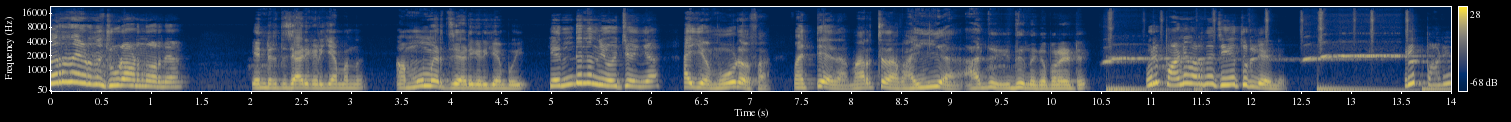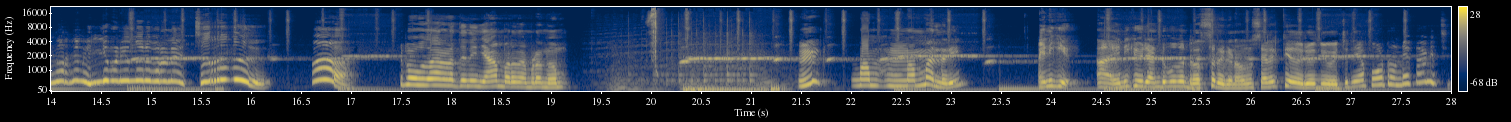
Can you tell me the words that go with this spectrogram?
വെറുതെ കിടന്ന് ചൂടാവണമെന്ന് പറഞ്ഞ? എന്റെ അടുത്ത് ചാടി കടിക്കാൻ വന്ന് അമ്മൂമ്മ അടുത്ത് ചാടി കടിക്കാൻ പോയി. എന്തിനെന്ന് ചോദിച്ചു കഴിഞ്ഞാൽ അയ്യോ മൂഡ് ഓഫാ മറ്റേതാ മറിച്ചതാ വയ്യ അത് ഇത് എന്നൊക്കെ പറയട്ട് ഒരു പണി പറഞ്ഞാൽ ചെയ്യത്തില്ലേ എന്നെ ഒരു പണി പറഞ്ഞ വലിയ പണിയൊന്നും പറയണേ ചെറുത്. ആ ഇപ്പൊ ഉദാഹരണത്തിന് ഞാൻ പറഞ്ഞ നമ്മുടെ നമ്മല്ലടി എനിക്ക് ആ എനിക്ക് ഒരു രണ്ട് മൂന്ന് ഡ്രസ്സ് എടുക്കണം ഒന്ന് സെലക്ട് ചെയ്ത് വരുമെന്ന് ചോദിച്ചിട്ട് ഞാൻ ഫോട്ടോ ഉണ്ടേ കാണിച്ചു.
